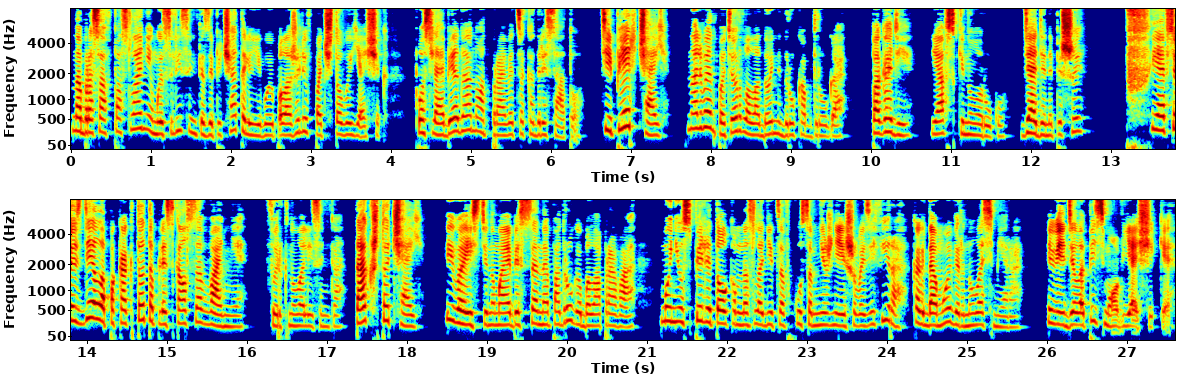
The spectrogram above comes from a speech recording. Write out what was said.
Набросав послание, мы с Лисонькой запечатали его и положили в почтовый ящик. После обеда оно отправится к адресату. «Теперь чай!» Нальвен потерла ладони друг об друга. «Погоди!» Я вскинула руку. «Дяде напиши!» «Пф, я все сделала, пока кто-то плескался в ванне!» Фыркнула Лисонька. «Так что чай!» И воистину моя бесценная подруга была права. Мы не успели толком насладиться вкусом нежнейшего зефира, когда домой вернулась Мера. «Видела письмо в ящике»,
